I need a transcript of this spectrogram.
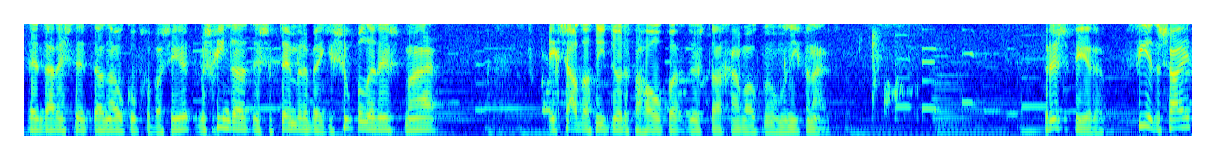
En daar is dit dan ook op gebaseerd. Misschien dat het in september een beetje soepeler is. Maar Ik zou dat niet durven hopen, dus daar gaan we ook nog niet vanuit. Reserveren. Via de site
